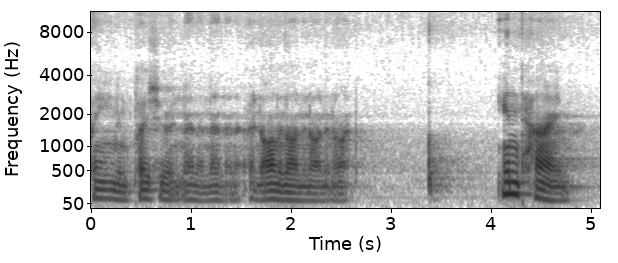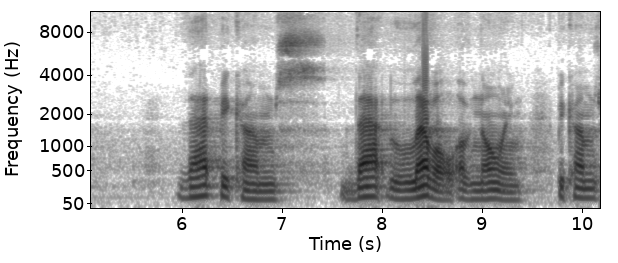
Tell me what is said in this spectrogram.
pain and pleasure and, and, and, and on and on and on and on. In time, that becomes, that level of knowing becomes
